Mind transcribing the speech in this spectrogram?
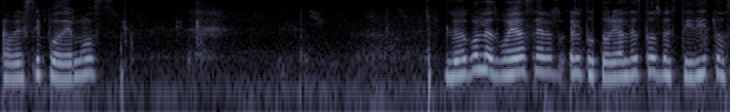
A ver si podemos... Luego les voy a hacer el tutorial de estos vestiditos.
